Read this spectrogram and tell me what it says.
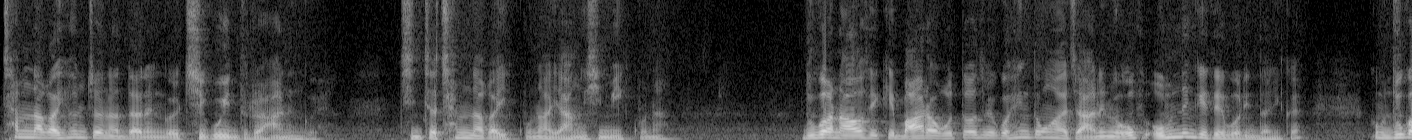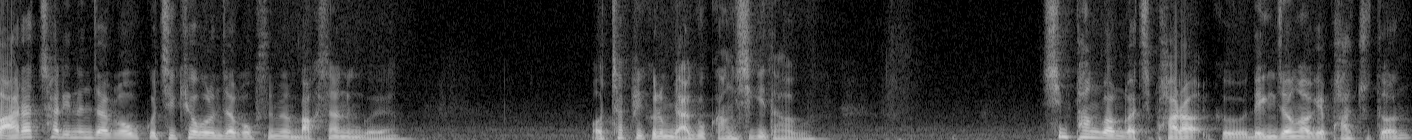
참나가 현존한다는 걸 지구인들은 아는 거예요. 진짜 참나가 있구나, 양심이 있구나. 누가 나와서 이렇게 말하고 떠들고 행동하지 않으면 없, 없는 게 돼버린다니까요. 그럼 누가 알아차리는 자가 없고 지켜보는 자가 없으면 막 사는 거예요. 어차피 그럼 약육 강식이다 하고 심판관 같이 바라, 그 냉정하게 봐주던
